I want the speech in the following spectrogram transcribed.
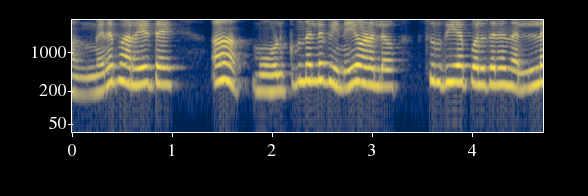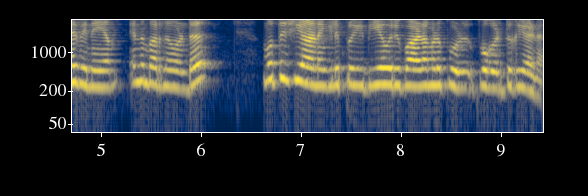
അങ്ങനെ പറയട്ടെ. ആ മോൾക്കും നല്ല വിനയമാണല്ലോ. ശ്രുതിയെ പോലെ തന്നെ നല്ല വിനയം എന്ന് പറഞ്ഞുകൊണ്ട് മുത്തശ്ശിയാണെങ്കിൽ പ്രീതിയെ ഒരുപാട് അങ്ങോട്ട് പുകഴ്ത്തുകയാണ്.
